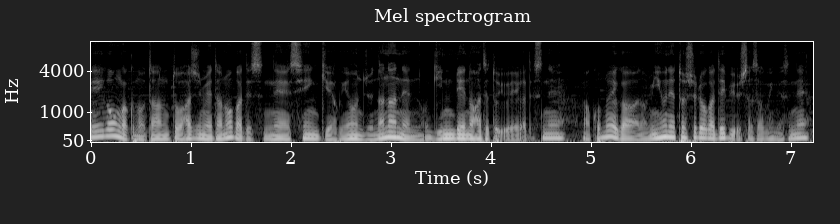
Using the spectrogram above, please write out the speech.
映画音楽の担当を始めたのがですね、1947年の銀霊の果てという映画ですね。まあ、この映画はあの三船敏郎がデビューした作品ですね。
